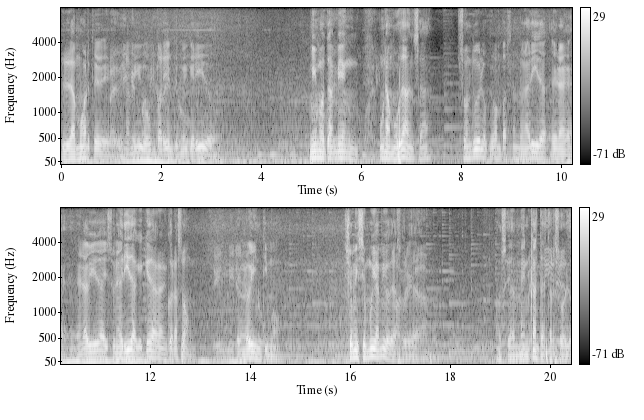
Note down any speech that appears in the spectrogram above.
la muerte de un amigo, un pariente muy querido, mismo también una mudanza, son duelos que van pasando en la, vida, en la, vida y son heridas que quedan en el corazón, en lo íntimo. Yo me hice muy amigo de la soledad. O sea, me encanta estar solo.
